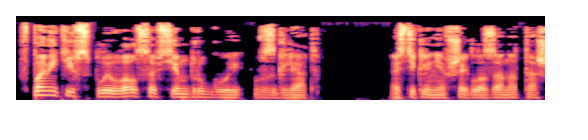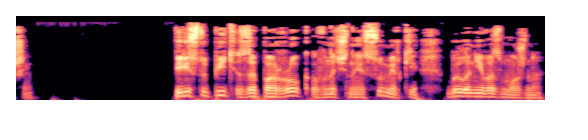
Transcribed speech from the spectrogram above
в памяти всплывал совсем другой взгляд. Остекленевшие глаза Наташи. Переступить за порог в ночные сумерки было невозможно.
